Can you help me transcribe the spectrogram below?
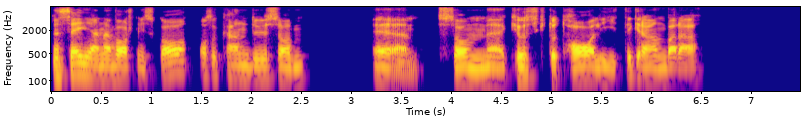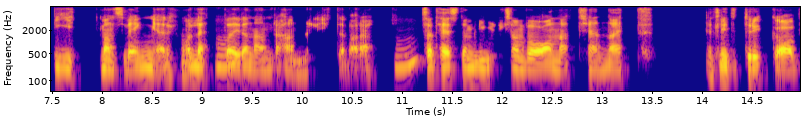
Men säg gärna vars ni ska och så kan du som, eh, som eh, kusk då ta lite grann bara dit man svänger och lätta Mm. i den andra handen lite bara. Mm. Så att hästen blir liksom van att känna ett, ett litet tryck av,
